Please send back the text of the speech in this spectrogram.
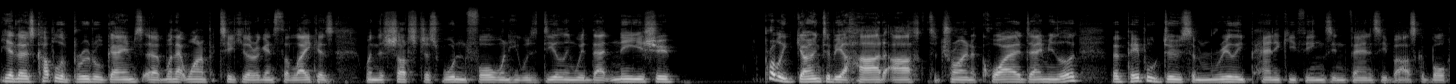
Yeah, those couple of brutal games, uh, when that one in particular against the Lakers, when the shots just wouldn't fall when he was dealing with that knee issue. Probably going to be a hard ask to try and acquire Damian Lillard, but people do some really panicky things in fantasy basketball,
